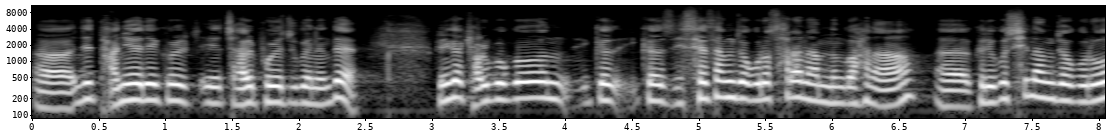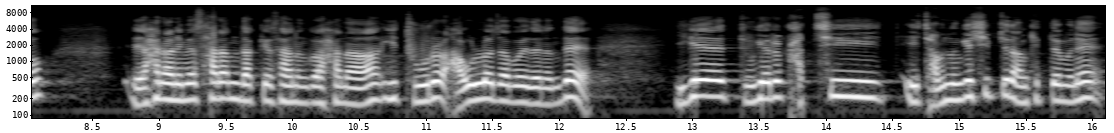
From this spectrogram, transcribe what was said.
아, 이제 다니엘이 그걸 잘 보여주고 있는데, 그러니까 결국은 그, 그 세상적으로 살아남는 거 하나, 아, 그리고 신앙적으로 하나님의 사람답게 사는 거 하나, 이 둘을 아울러 잡아야 되는데, 이게 두 개를 같이 잡는 게 쉽지 않기 때문에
